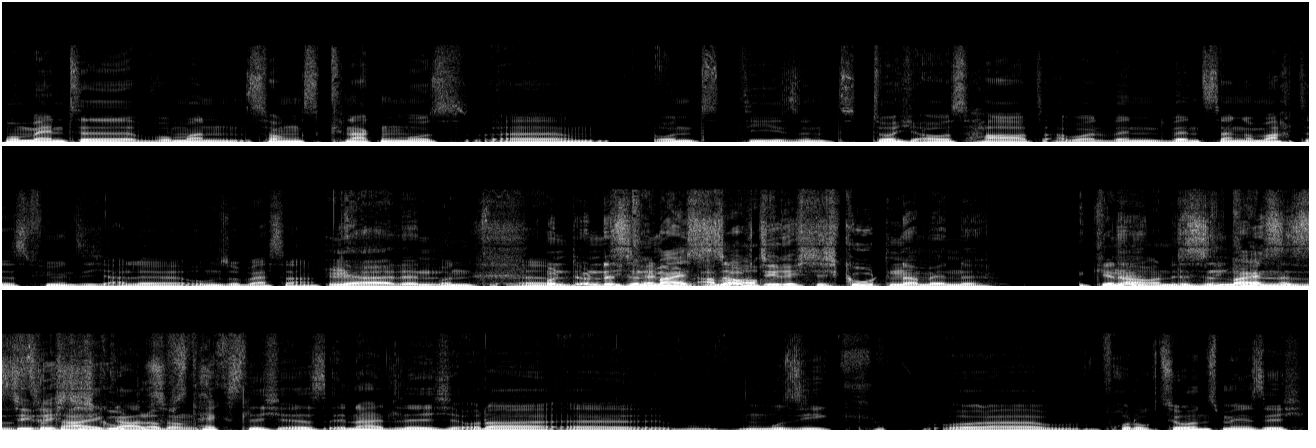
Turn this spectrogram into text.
Momente, wo man Songs knacken muss. Ähm, und die sind durchaus hart, aber wenn es dann gemacht ist, fühlen sich alle umso besser. Ja, dann, und, Und, ähm, und, die das sind meistens aber auch die richtig guten am Ende. Genau, Ne? und Das das sind meistens es die ist total egal, ob es textlich ist, inhaltlich oder äh, Musik oder produktionsmäßig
